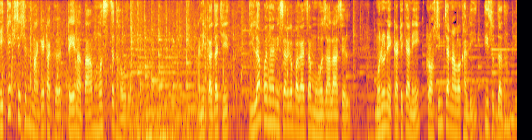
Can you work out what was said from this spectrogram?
एक एक स्टेशन मागे टाकत ट्रेन आता मस्त धावत होती. आणि कदाचित तिला पण हा निसर्ग बघायचा मोह झाला असेल म्हणून एका ठिकाणी क्रॉसिंगच्या नावाखाली ती सुद्धा थांबली.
